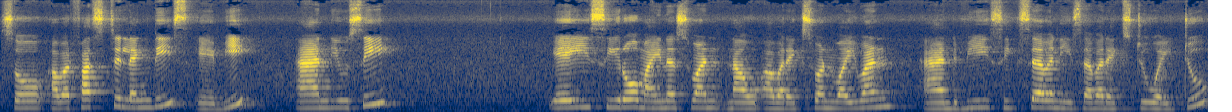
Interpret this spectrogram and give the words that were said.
So our first length is A, B and you see a is 0 minus 1 now our x1 y1 and b 6 7 is our x2 y2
